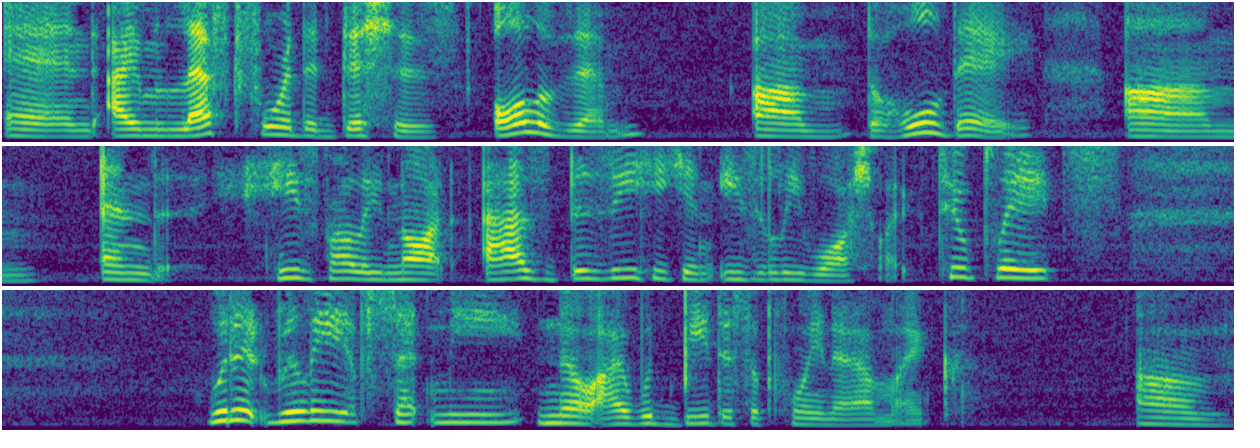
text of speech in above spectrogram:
and I'm left for the dishes, all of them, um, the whole day. Um, and he's probably not as busy. He can easily wash like two plates, would it really upset me? No, I would be disappointed. I'm like, um,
